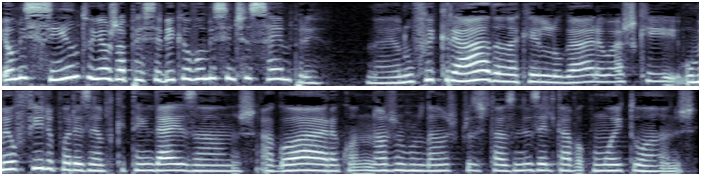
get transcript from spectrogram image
Eu me sinto e eu já percebi que eu vou me sentir sempre. Né? Eu não fui criada naquele lugar. Eu acho que o meu filho, por exemplo, que tem 10 anos, agora, quando nós nos mudamos para os Estados Unidos, ele estava com 8 anos.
